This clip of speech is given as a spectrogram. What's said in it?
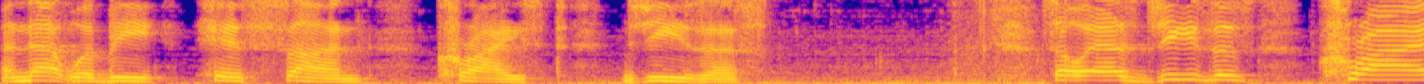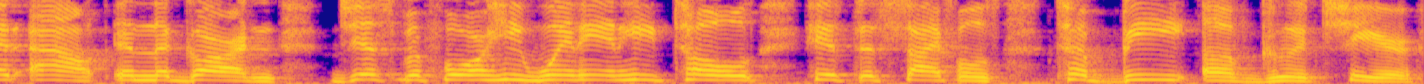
And that would be his son, Christ Jesus. So as Jesus cried out in the garden just before he went in, he told his disciples to be of good cheer.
